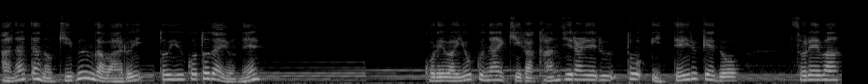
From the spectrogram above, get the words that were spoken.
あなたの気分が悪いということだよね。これは良くない気が感じられると言っているけどそれは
